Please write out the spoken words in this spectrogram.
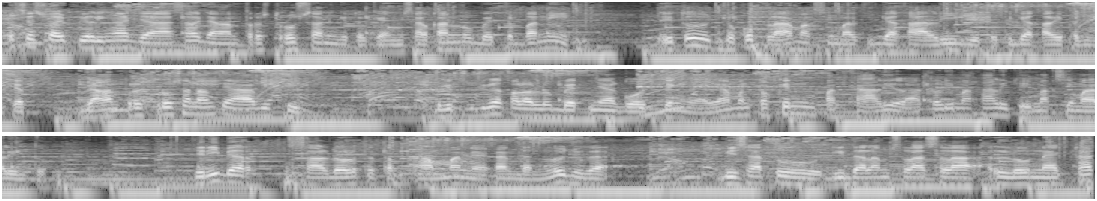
Itu sesuai feeling aja asal jangan terus-terusan gitu. Kayak misalkan lu bet ceban nih itu cukup lah maksimal tiga kali gitu tiga kali pencet. Jangan terus-terusan nanti habis sih. Begitu juga kalau lu betnya goceng ya ya mentokin empat kali lah atau lima kali cuy maksimalin tuh. Jadi biar saldo lu tetap aman ya kan dan lu juga bisa tuh di dalam sela-sela lu nekat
